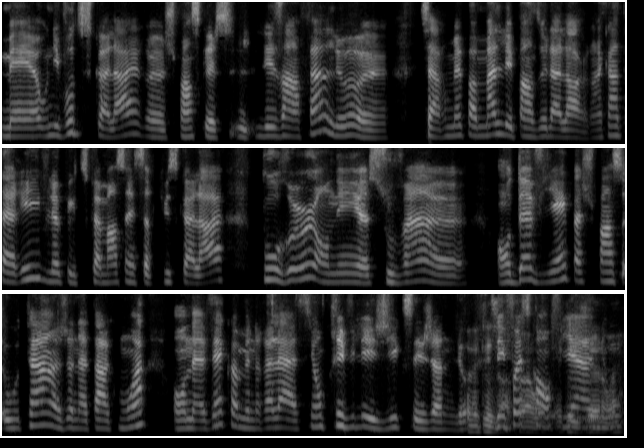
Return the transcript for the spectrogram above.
Mais au niveau du scolaire, je pense que les enfants, là, ça remet pas mal les pendules à l'heure. hein. Quand tu arrives là, puis que tu commences un circuit scolaire, pour eux, on est euh, souvent, euh, on devient, parce que je pense autant Jonathan que moi, on avait comme une relation privilégiée avec ces jeunes-là. Des fois, ils se confiaient à jeunes, nous. ouais.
